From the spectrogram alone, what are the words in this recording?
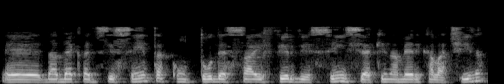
é, da década de 60, com toda essa efervescência aqui na América Latina,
